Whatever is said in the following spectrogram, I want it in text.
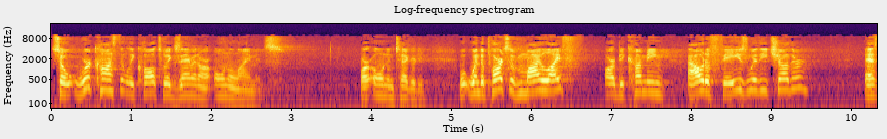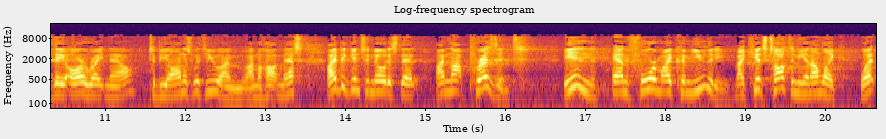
So we're constantly called to examine our own alignments, our own integrity. When the parts of my life are becoming out of phase with each other, as they are right now, to be honest with you, I'm, I'm a hot mess. I begin to notice that I'm not present in and for my community. My kids talk to me, and I'm like, what?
